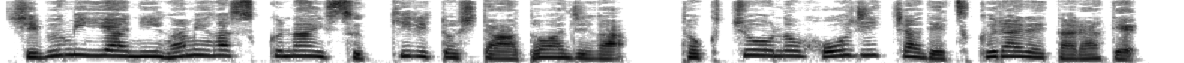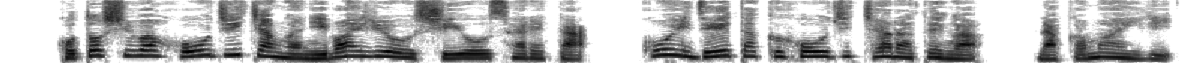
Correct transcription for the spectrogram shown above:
渋みや苦味が少ないすっきりとした後味が特徴のほうじ茶で作られたラテ。今年はほうじ茶が2倍量使用された濃い贅沢ほうじ茶ラテが仲間入り。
